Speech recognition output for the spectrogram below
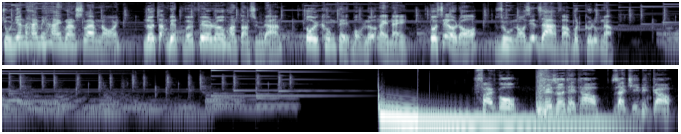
Chủ nhân 22 Grand Slam nói, lời tạm biệt với Federer hoàn toàn xứng đáng. Tôi không thể bỏ lỡ ngày này. Tôi sẽ ở đó dù nó diễn ra vào bất cứ lúc nào. Five Go, thế giới thể thao, giải trí đỉnh cao.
